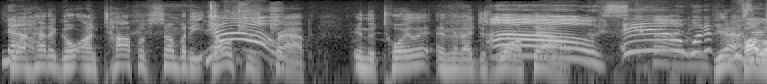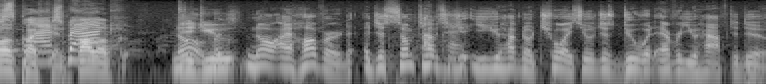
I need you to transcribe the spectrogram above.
So I had to go on top of somebody No. else's crap in the toilet. And then I just walked out. Oh, Ew, what if Yeah. was Follow there up question. splashback? Follow up. No, Did you? but- no, I hovered. It just sometimes Okay. you, you have no choice. You'll just do whatever you have to do.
